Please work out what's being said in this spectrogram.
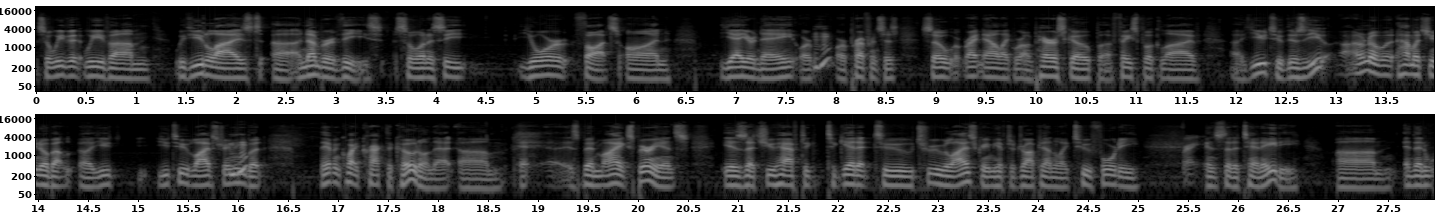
So we've we've um, we've utilized uh, a number of these. So I want to see your thoughts on yay or nay or Mm-hmm. or preferences. So right now, like we're on Periscope, uh, Facebook Live, uh, YouTube. There's a, you- I don't know how much you know about uh, you, YouTube live streaming, Mm-hmm. but they haven't quite cracked the code on that. Um, it, it's been my experience is that you have to to get it to true live stream, you have to drop down to like 240 Right. instead of 1080. Um, and then,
